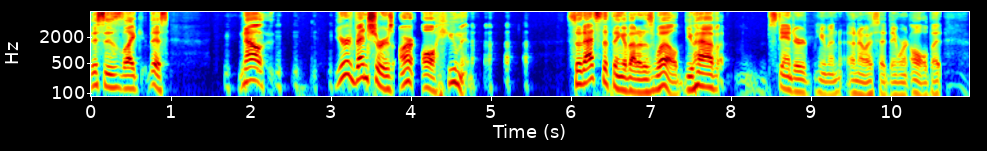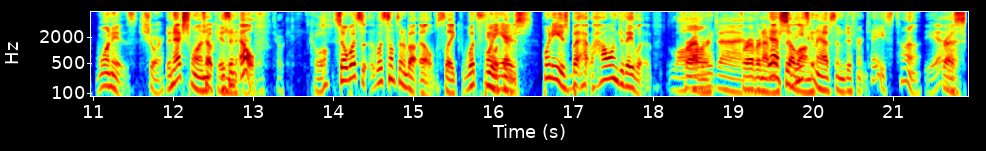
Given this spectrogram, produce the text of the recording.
this is like this. Now, your adventurers aren't all human, so that's the thing about it as well. You have standard human. I know I said they weren't all, but one is. Sure. The next one Token is an human elf. Cool. So what's what's something about elves? Like what's the deal Pointy with them? ears. Pointy ears. But how, how long do they live? Long Forever. time. Forever and ever. yeah, so, so he's long. gonna have some different tastes, huh? Yeah. Gross.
